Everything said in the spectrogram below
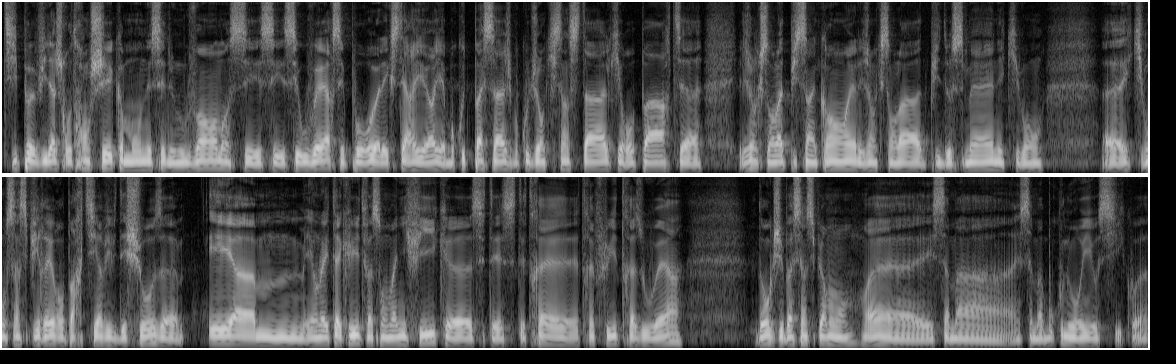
type village retranché comme on essaie de nous le vendre. C'est ouvert, c'est pour eux à l'extérieur. Il y a beaucoup de passages, beaucoup de gens qui s'installent, qui repartent. Il y a des gens qui sont là depuis 5 ans, il y a des gens qui sont là depuis deux semaines et qui vont, euh, qui vont s'inspirer, repartir, vivre des choses. Et, euh, et on a été accueillis de façon magnifique. Euh, C'était très, très fluide, très ouvert. Donc j'ai passé un super moment, ouais, et ça m'a, et ça m'a beaucoup nourri aussi, quoi.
